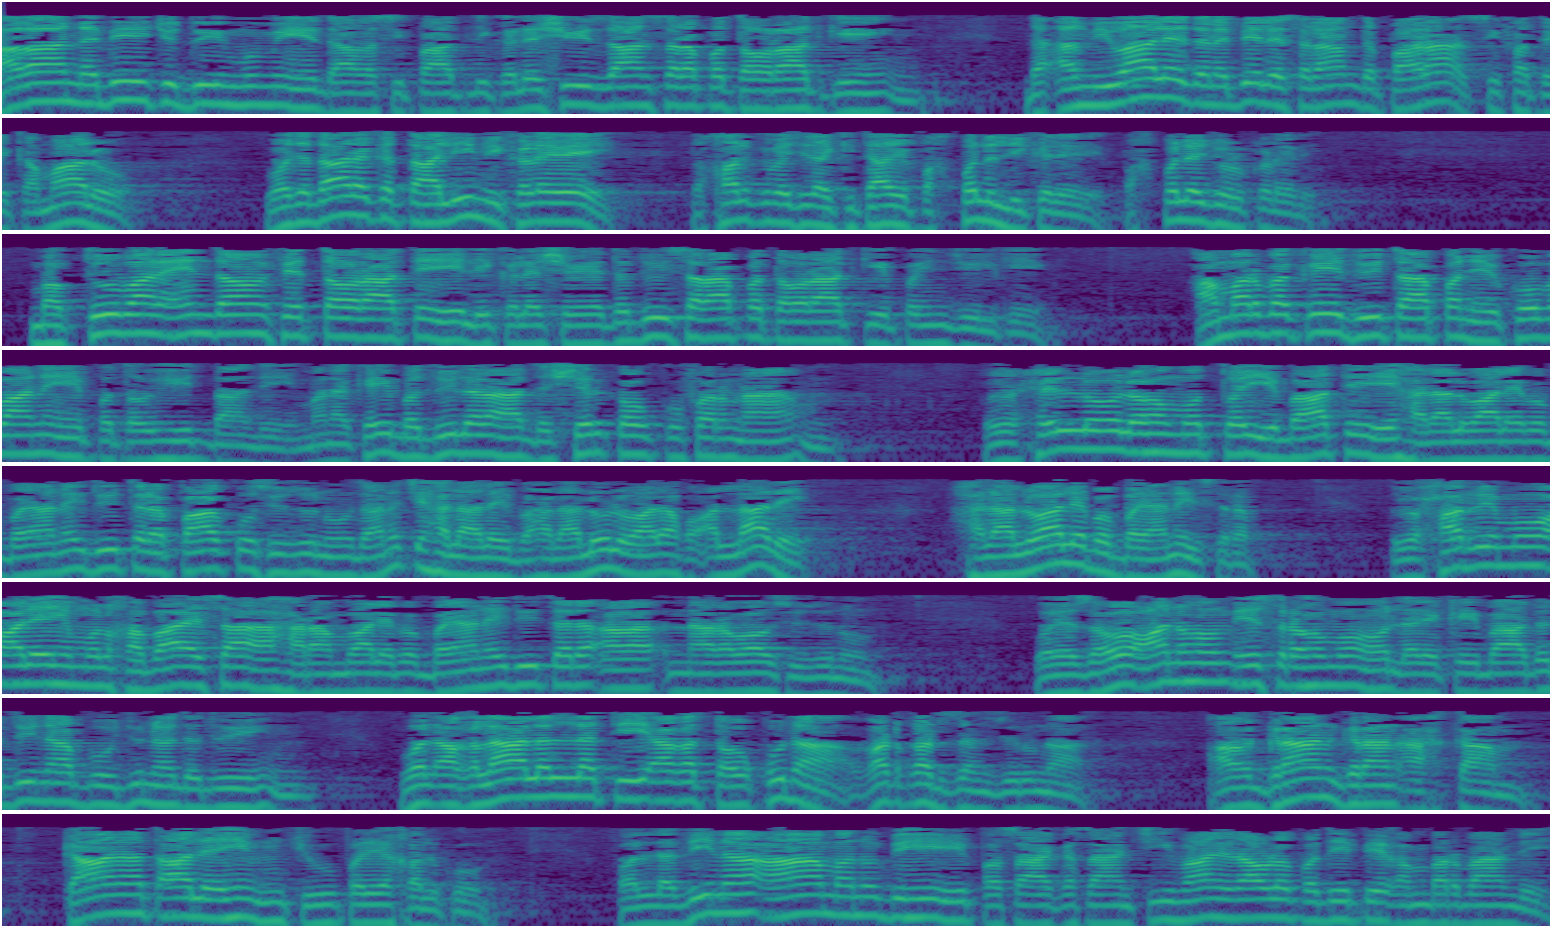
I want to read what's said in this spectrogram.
هغه نبی چې دوی مومي دا صفات لیکل شي ځان سره په تورات کې د امیواله د نبی له سلام د پاره صفت کمالو وجدار ک تعلیم کړي د خلق به چې دا کتاب په خپل لیکلې په خپل جوړ کړي مکتوبان اندام فی تورات لیکل شوی د دوی سره په تورات کې په انجیل کې امر بکې دوی ته په نیکو باندې په توحید باندې منکې بدوی لرا د شرک او کفر نه ويحل لهم الطيبات حلال والے به بیانې دوی تر پاکو سيزونو دانه چې حلالې به حلالول والا خو الله دی حلال والے به بیانې صرف يحرم عليهم الخبائث حرام والے به بیانې دوی تر ناروا سيزونو ويزو عنهم اسرهم لریکي بعد دوی نه بوجونه د دوی والاغلال التي اغ توقنا غټ غټ زنجیرونه اغ ګران ګران احکام کانت علیهم چو پر خلقو والذین آمنوا به پسا کسان چې ایمان راوړل په دې پیغمبر باندې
